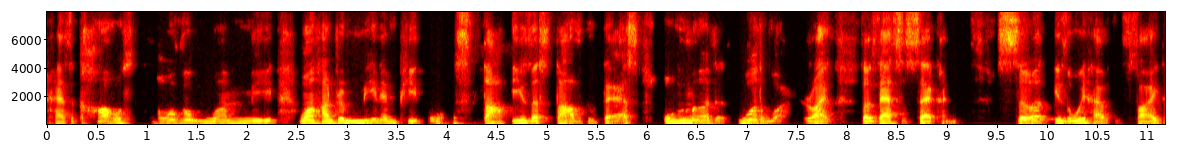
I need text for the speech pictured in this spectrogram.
has caused over 1 million, 100 million people starve, either starved to death or murdered worldwide, right? So that's the second. Third is we have to fight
